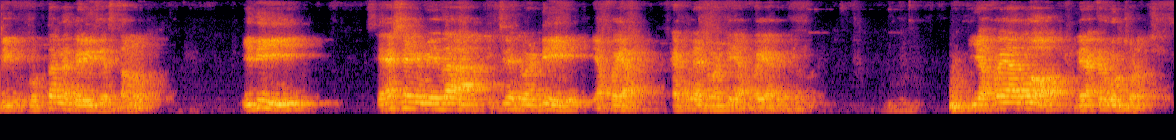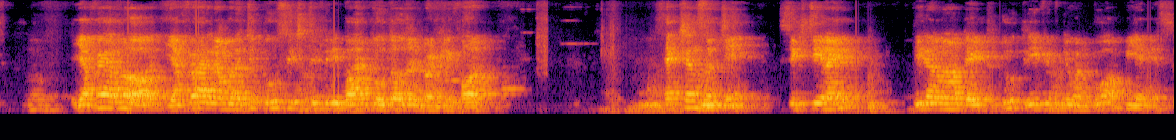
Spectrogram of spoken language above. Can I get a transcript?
మీకు క్లుప్తంగా తెలియజేస్తాను. ఇది శేషయ్య మీద ఇచ్చినటువంటి ఎఫ్ఐఆర్ కట్టినటువంటి ఎఫ్ఐఆర్ ఇది. ఈ ఎఫ్ఐఆర్లో మీరు ఎక్కడ కూడా చూడొచ్చు. ఎఫ్ఐఆర్లో ఎఫ్ఐఆర్ నెంబర్ వచ్చి two sixty three bar two thousand twenty four. Sections వచ్చి sixty nine three not eight two three fifty one two of BNS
